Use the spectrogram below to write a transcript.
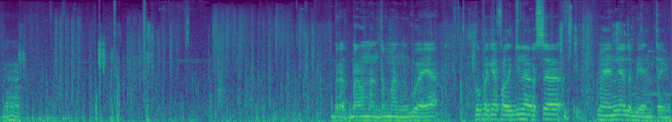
Berat. Banget teman-teman gue ya. Gue pakai Valgin harusnya mainnya lebih enteng.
